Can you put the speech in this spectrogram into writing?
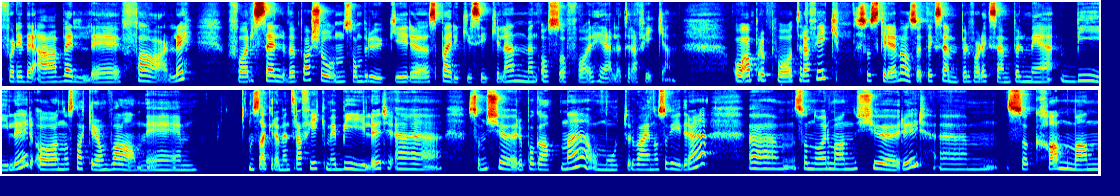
Fordi det er veldig farlig for selve personen som bruker eh, sparkesykkelen, men også for hele trafikken. Og apropos trafikk, så skrev jeg også et eksempel for eksempel med biler. Og nå snakker jeg om vanlig Vi snakker om en trafikk med biler eh, som kjører på gatene, og motorveien osv. Um, så når man kjører, um, så kan man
